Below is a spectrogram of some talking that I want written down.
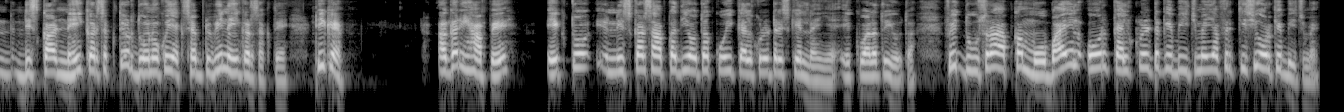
डिस्कार्ड नहीं कर सकते और दोनों को ही एक्सेप्ट भी नहीं कर सकते। ठीक है? अगर यहाँ पे एक तो निष्कर्ष आपका दिया होता, कोई कैलकुलेटर स्केल नहीं है, एक वाला तो ये होता। फिर दूसरा आपका मोबाइल और कैलकुलेटर के बीच में या फिर किसी और के बीच में,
